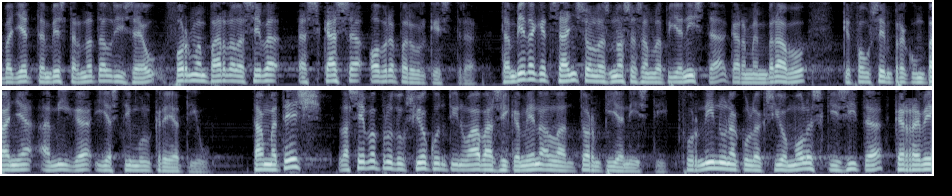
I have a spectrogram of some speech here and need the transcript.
ballet també estrenat al Liceu, formen part de la seva escassa obra per orquestra. També d'aquests anys són les noces amb la pianista, Carmen Bravo, que fou sempre companya, amiga i estímul creatiu. Tanmateix, la seva producció continuà bàsicament en l'entorn pianístic, fornint una col·lecció molt exquisita que rebé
